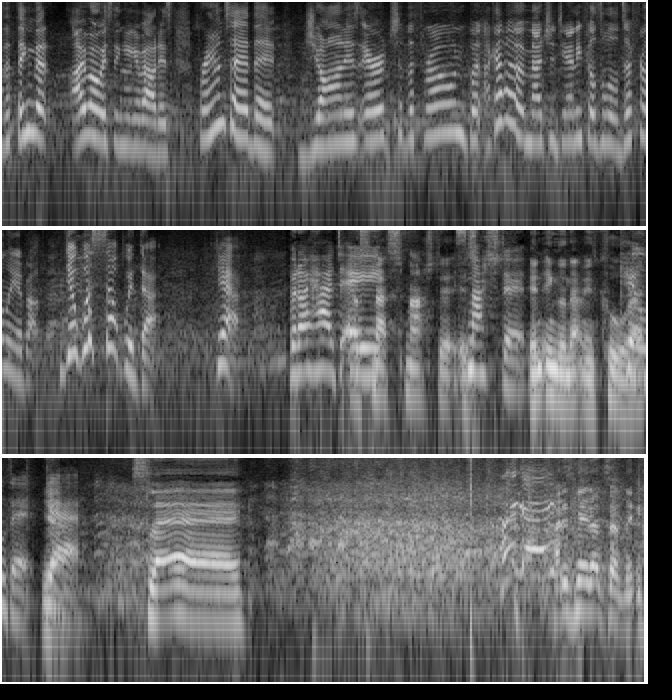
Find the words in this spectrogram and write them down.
the thing that I'm always thinking about is Bran said that Jon is heir to the throne, but I gotta imagine Dany feels a little differently about that. Yeah, what's up with that? Yeah. But I had Now, a smash, smashed it. is- Smashed it. In England, that means cool, right? killed it. Yeah. Slay. Okay. I just made up something.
